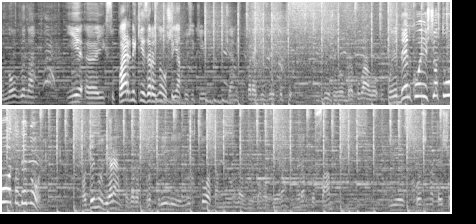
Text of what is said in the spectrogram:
оновлена. І е, їх суперники зараз знову Шиян, який звичайно попередній зустрічі дуже його бракувало у поєдинку. І що тут 1-0. 1-0 Яремко зараз прострілює. Ніхто там не оглядує зараз Яремко. Яремко сам. І схоже на те, що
